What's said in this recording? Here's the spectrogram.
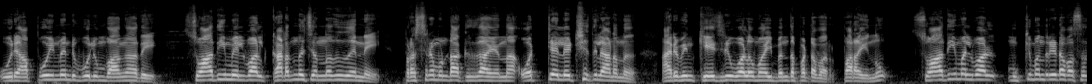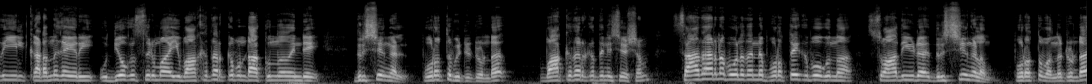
ഒരു അപ്പോയിന്റ്മെന്റ് പോലും വാങ്ങാതെ സ്വാതി മേൽവാൾ കടന്നു ചെന്നത് തന്നെ പ്രശ്നമുണ്ടാക്കുക എന്ന ഒറ്റ ലക്ഷ്യത്തിലാണെന്ന് അരവിന്ദ് കേജ്രിവാളുമായി ബന്ധപ്പെട്ടവർ പറയുന്നു. സ്വാതി മൽവാൾ മുഖ്യമന്ത്രിയുടെ വസതിയിൽ കടന്നു കയറി ഉദ്യോഗസ്ഥരുമായി വാക്കുതർക്കമുണ്ടാക്കുന്നതിന്റെ ദൃശ്യങ്ങൾ പുറത്തുവിട്ടിട്ടുണ്ട്. വാക്കുതർക്കത്തിന് ശേഷം സാധാരണ പോലെ തന്നെ പുറത്തേക്ക് പോകുന്ന സ്വാതിയുടെ ദൃശ്യങ്ങളും പുറത്തു വന്നിട്ടുണ്ട്.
